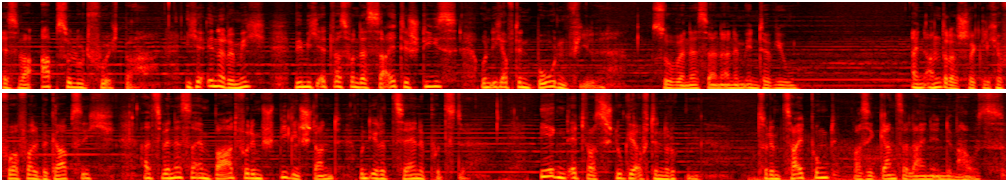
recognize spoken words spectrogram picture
Es war absolut furchtbar. Ich erinnere mich, wie mich etwas von der Seite stieß und ich auf den Boden fiel. So Vanessa in einem Interview. Ein anderer schrecklicher Vorfall begab sich, als Vanessa im Bad vor dem Spiegel stand und ihre Zähne putzte. Irgendetwas schlug ihr auf den Rücken. Zu dem Zeitpunkt war sie ganz alleine in dem Haus.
